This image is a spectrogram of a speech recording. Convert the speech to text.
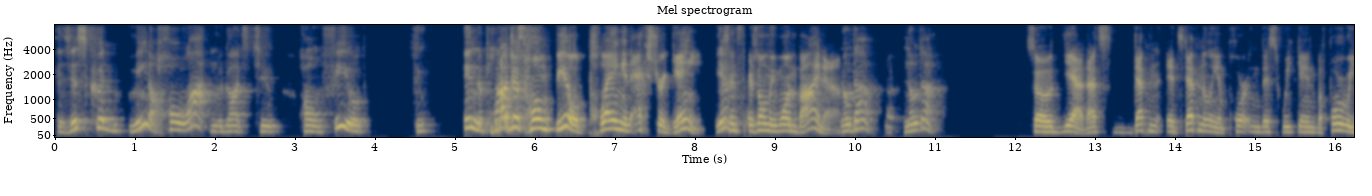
is this could mean a whole lot in regards to home field in the playoffs. Not just home field, playing an extra game. Yeah. Since there's only one bye now. No doubt. No doubt. So yeah, that's definitely it's definitely important this weekend. Before we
